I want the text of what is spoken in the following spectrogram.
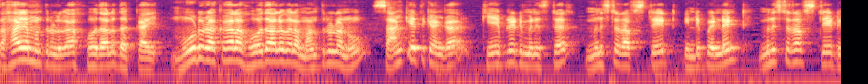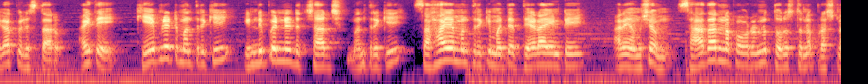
సహాయ మంత్రులుగా హోదాలు దక్కాయి. మూడు రకాల హోదాలు గల మంత్రులను సాంకేతికంగా cabinet minister minister of state independent minister of స్టేట్గా పిలుస్తారు. అయితే కేబినెట్ మంత్రికి ఇండిపెండెంట్ ఛార్జ్ మంత్రికి సహాయ మంత్రికి మధ్య తేడా ఏంటి? అనే అంశం సాధారణ పౌరులను తొలుస్తున్న ప్రశ్న.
